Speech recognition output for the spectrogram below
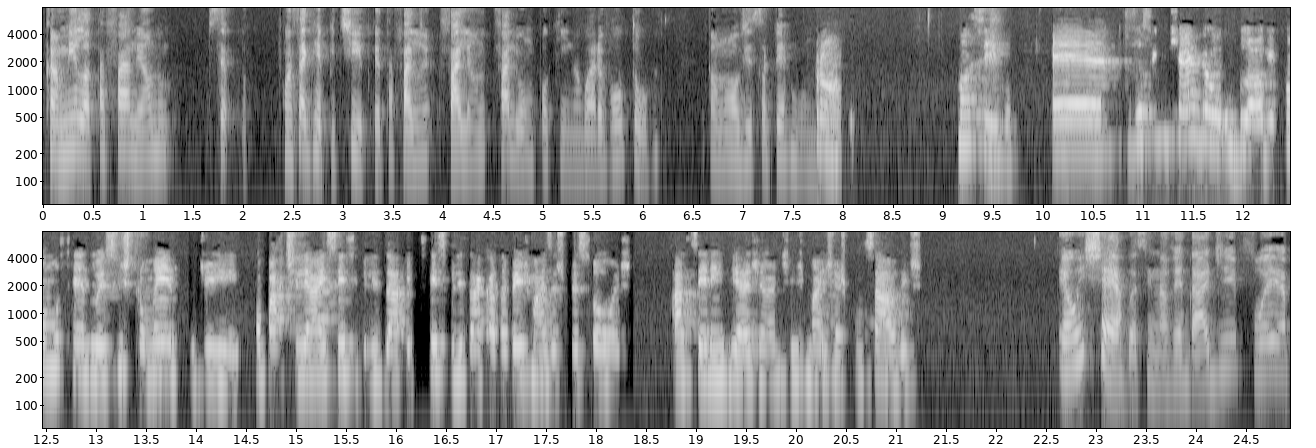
Camila, tá falhando. Você consegue repetir? Porque tá falhando, falhou um pouquinho, agora voltou. Então não ouvi sua pergunta. Pronto. Consigo. É, você enxerga o blog como sendo esse instrumento de compartilhar e sensibilizar, e sensibilizar cada vez mais as pessoas a serem viajantes mais responsáveis? Eu enxergo, assim, na verdade, foi a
